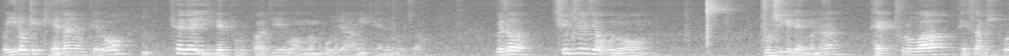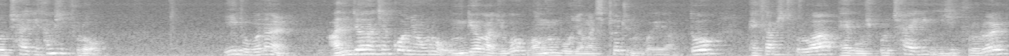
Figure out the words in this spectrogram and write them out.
그러니까 이렇게 계단 형태로 최대 200%까지 원금 보장이 되는 거죠. 그래서 실질적으로 보시게 되면은 100%와 130% 차익이 30%이 부분을 안전한 채권형으로 옮겨가지고 원금 보장을 시켜주는 거예요. 또 130%와 150% 차익인 20%를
